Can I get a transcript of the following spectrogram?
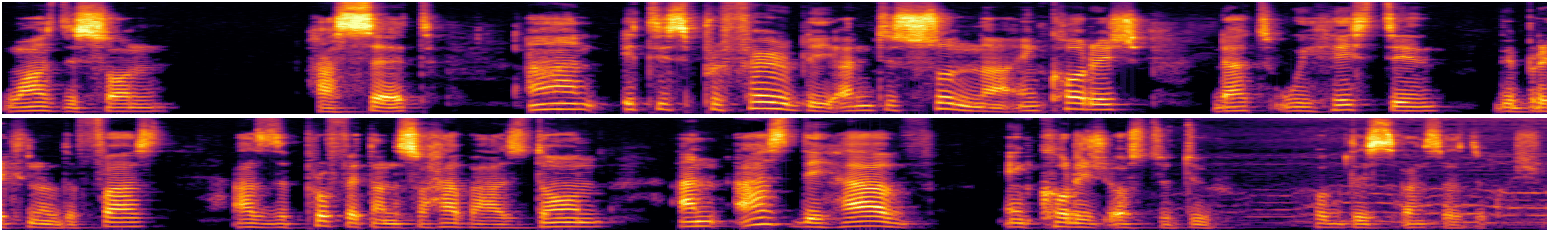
once the sun has set and it is preferably and it is sunnah encouraged that we hasten the breaking of the fast as the prophet and the sahaba has done and as they have encouraged us to do hope this answers the question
